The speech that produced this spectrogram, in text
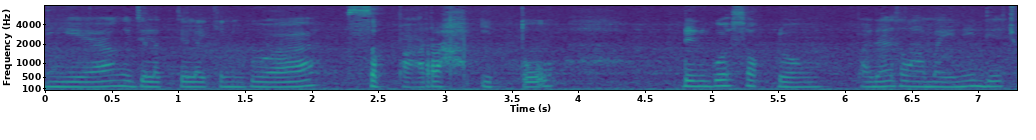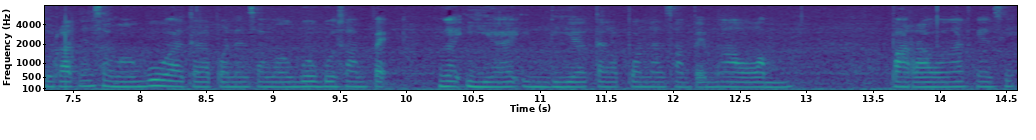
dia ngejelek-jelekin gue separah itu. Dan gue shock dong. Padahal selama ini dia curhatnya sama gue teleponan sama gue gue sampai nggak iyain dia teleponan sampai malam. Parah banget gak sih?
